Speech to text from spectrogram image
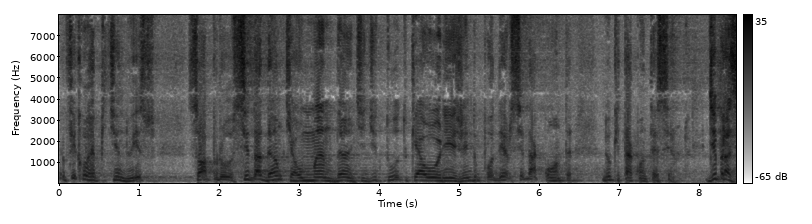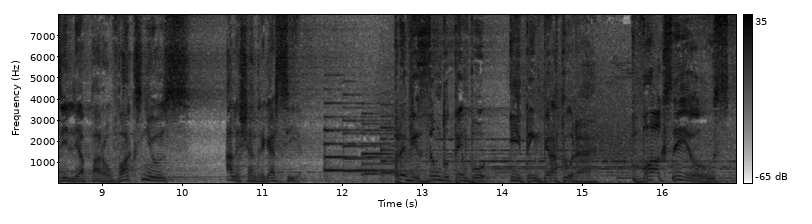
Eu fico repetindo isso só para o cidadão, que é o mandante de tudo, que é a origem do poder, se dar conta do que está acontecendo. De Brasília para o Vox News, Alexandre Garcia. Previsão do tempo e temperatura. Vox News.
